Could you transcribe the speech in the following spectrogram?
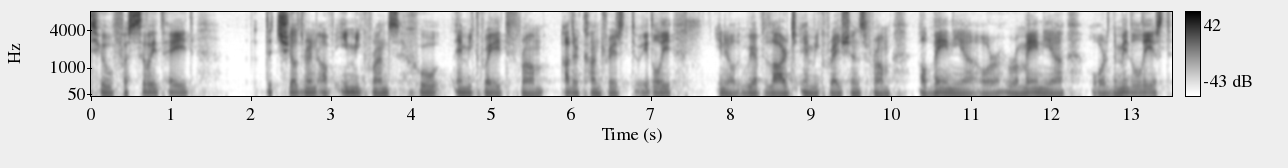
to facilitate the children of immigrants who emigrate from other countries to Italy. You know, we have large emigrations from Albania or Romania or the Middle East,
